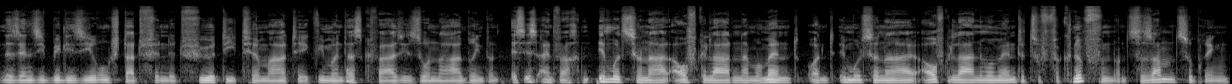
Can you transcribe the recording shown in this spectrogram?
eine Sensibilisierung stattfindet für die Thematik, wie man das quasi so nahe bringt. Und es ist einfach ein emotional aufgeladener Moment. Und emotional aufgeladene Momente zu verknüpfen und zusammenzubringen,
